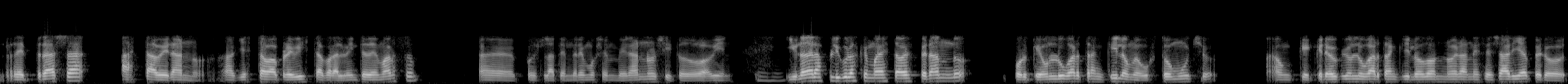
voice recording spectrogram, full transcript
retrasa hasta verano. Aquí estaba prevista para el 20 de marzo, eh, pues la tendremos en verano si todo va bien. Y una de las películas que más estaba esperando, porque Un lugar tranquilo me gustó mucho, aunque creo que Un lugar tranquilo 2 no era necesaria, pero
